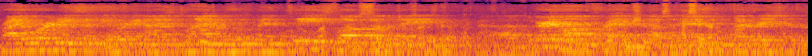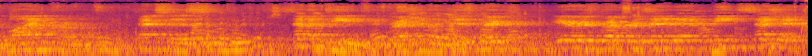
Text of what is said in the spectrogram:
priorities of the organized blind movement. Please welcome a uh, very long friend of the National Federation of the Blind from Texas, 17th Congressional District. Here's Representative Pete Sessions.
